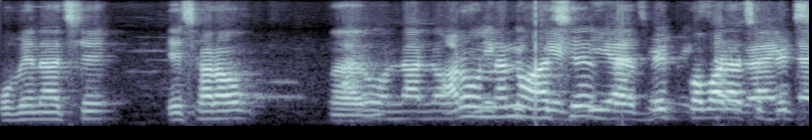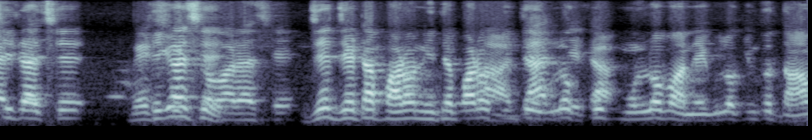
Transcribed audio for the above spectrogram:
ওভেন আছে। এছাড়াও আরও অন্যান্য আছে বেড কভার আছে বেডশিট আছে ঠিক আছে? যে যেটা পারো নিতে পারো হ্যাঁ, কিন্তু এগুলো খুব মূল্যবান এগুলো কিন্তু দাম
